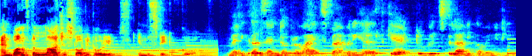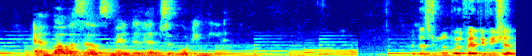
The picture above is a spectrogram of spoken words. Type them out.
and one of the largest auditoriums in the state of Goa. Medical Center provides primary health care to BITS Pilani community. Empower serves mental health support in need the Student Welfare Division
